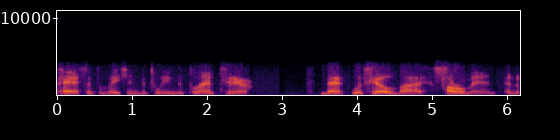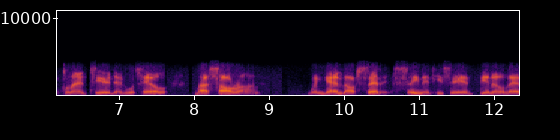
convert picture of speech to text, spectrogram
pass information between the Palantir that was held by Saruman and the Palantir that was held by Sauron when Gandalf said it, seen it, he said, you know, that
